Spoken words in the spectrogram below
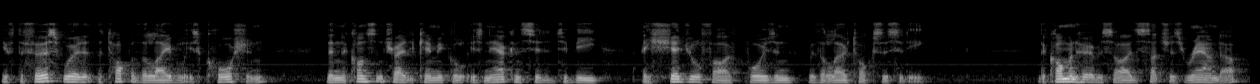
If the first word at the top of the label is caution, then the concentrated chemical is now considered to be a Schedule 5 poison with a low toxicity. The common herbicides such as Roundup,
